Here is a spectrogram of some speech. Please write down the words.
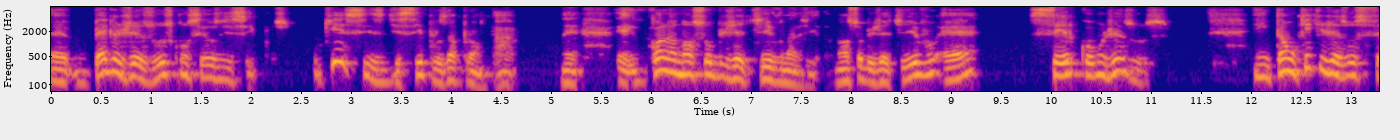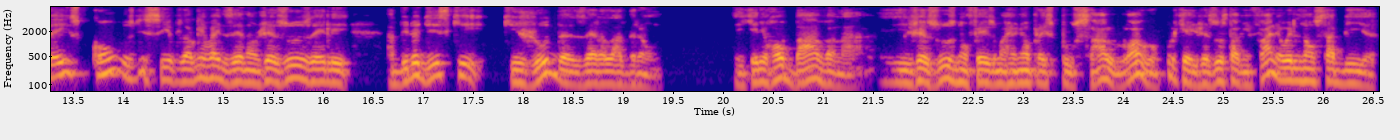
É, pega Jesus com seus discípulos. O que esses discípulos aprontaram? Né? É, qual é o nosso objetivo na vida? Nosso objetivo é ser como Jesus. Então, o que, que Jesus fez com os discípulos? Alguém vai dizer, não, Jesus, ele. A Bíblia diz que, que Judas era ladrão e que ele roubava lá. E Jesus não fez uma reunião para expulsá-lo logo? Porque Jesus estava em falha ou ele não sabia?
